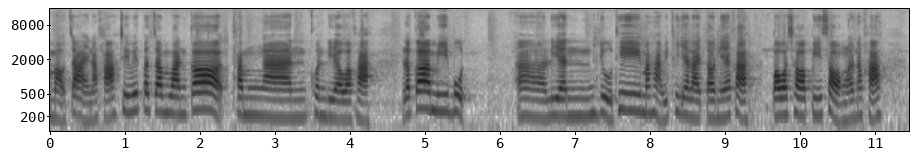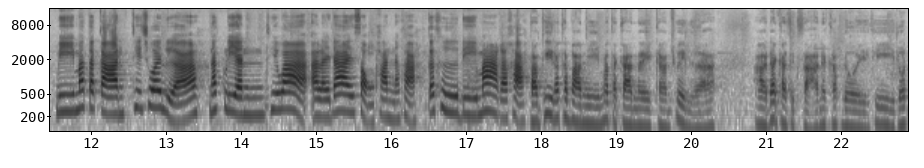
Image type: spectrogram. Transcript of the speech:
เหมาจ่ายนะคะ ชีวิตประจำวันก็ทำงานคนเดียวอะค่ะ แล้วก็มีบุตรอาเรียนอยู่ที่มหาวิทยาลัยตอนนี้ค่ะ ปวชปี 2 แล้วนะคะ มีมาตรการที่ช่วยเหลือนักเรียนที่ว่าอะไรได้ 2,000 นะคะ ก็คือดีมากอะค่ะ ตามที่รัฐบาลมีมาตรการในการช่วยเหลืออาด้านการศึกษานะครับ โดยที่ลด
